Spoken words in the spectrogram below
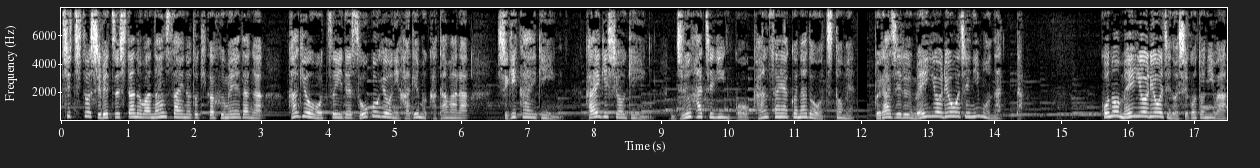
父と死別したのは何歳の時か不明だが、家業を継いで倉庫業に励む傍ら、市議会議員、会議所議員、18銀行監査役などを務めブラジル名誉領事にもなったこの名誉領事の仕事には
